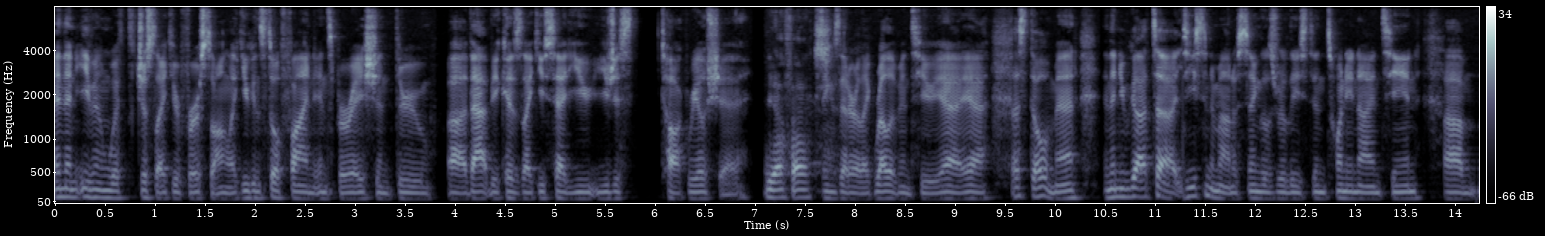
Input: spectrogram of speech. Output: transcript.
And then even with just like your first song, like you can still find inspiration through uh, that because, like you said, you you just talk real shit, Yeah, facts. things that are like relevant to you. Yeah, yeah, that's dope, man. And then you've got uh, a decent amount of singles released in 2019, um,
